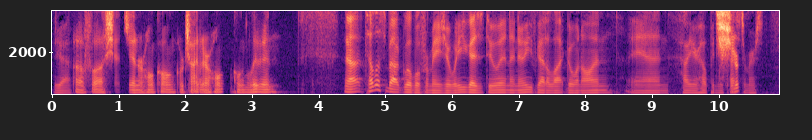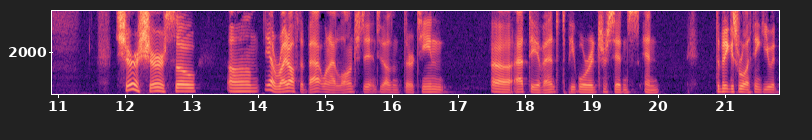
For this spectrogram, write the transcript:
yeah. of uh, Shenzhen or Hong Kong or China or Hong Kong to live in. Now, tell us about Global from Asia. What are you guys doing? I know you've got a lot going on, and how you're helping your sure. customers. Sure, sure. So um, yeah, right off the bat, when I launched it in 2013, uh, at the event, people were interested in, and the biggest rule I think you would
